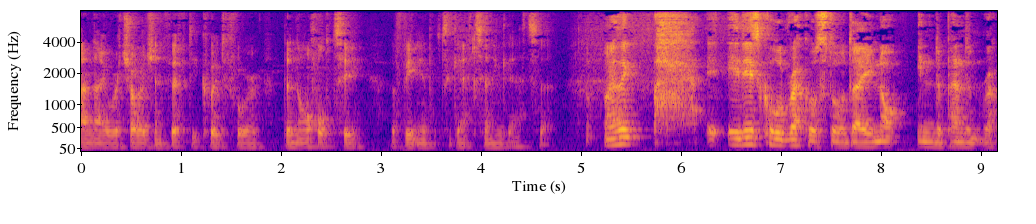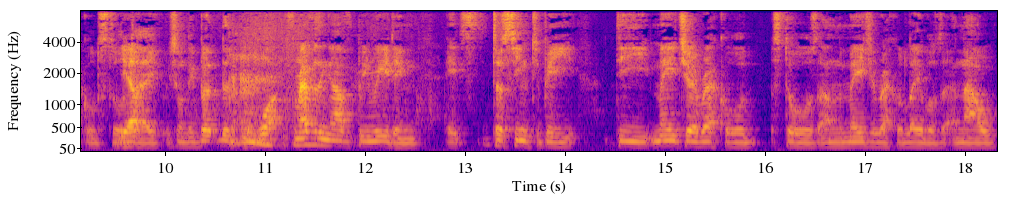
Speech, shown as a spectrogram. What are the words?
and now we're charging 50 quid for the novelty of being able to get in and get it. I think it, it is called Record Store Day, not Independent Record Store Yeah. Day, which is one. But the, what, from everything I've been reading, it does seem to be the major record stores and the major record labels that are now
